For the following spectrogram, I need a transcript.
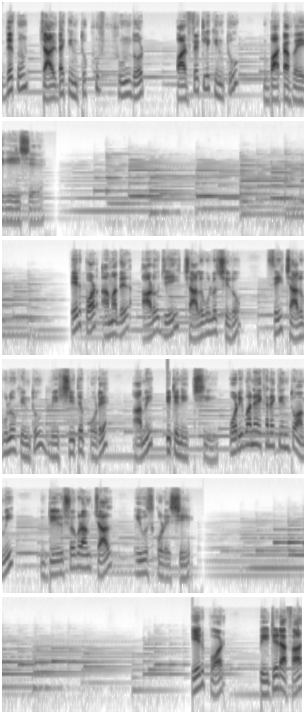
দেখুন, চালটা কিন্তু খুব সুন্দর পারফেক্টলি কিন্তু বাটা হয়ে গিয়েছে। এরপর আমাদের আরও যেই চালগুলো ছিল, সেই চালগুলো কিন্তু মিক্সিতে পড়ে আমি কেটে নিচ্ছি। পরিমাণে এখানে কিন্তু আমি দেড়শো গ্রাম চাল ইউজ করেছি। এরপর পেটে রাখা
